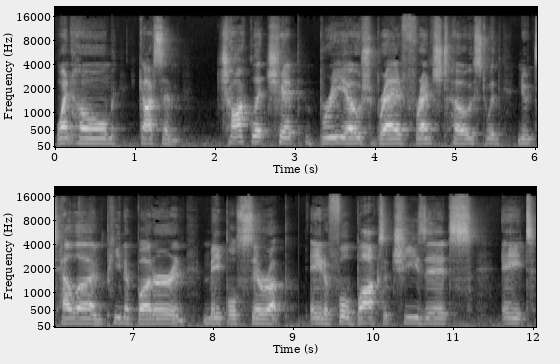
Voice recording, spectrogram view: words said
Went home, got some chocolate chip brioche bread, French toast with Nutella and peanut butter and maple syrup. Ate a full box of Cheez Its. Ate.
